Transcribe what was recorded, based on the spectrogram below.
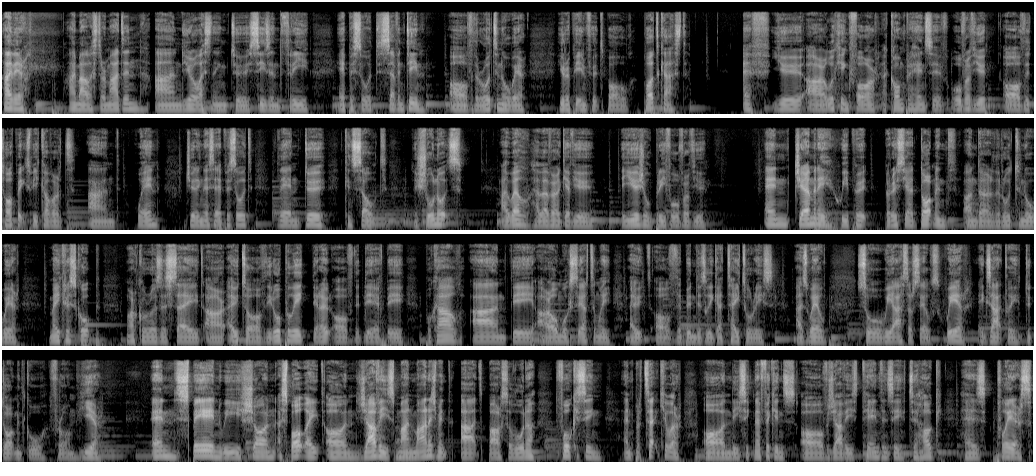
Hi there, I'm Alasdair Madden, and you're listening to Season 3, Episode 17 of the Road to Nowhere European Football podcast. If you are looking for a comprehensive overview of the topics we covered and when during this episode, then do consult the show notes. I will, however, give you the usual brief overview. In Germany, we put Borussia Dortmund under the road to nowhere microscope. Marco Rose's side are out of the Europa League, they're out of the DFB Pokal, and they are almost certainly out of the Bundesliga title race as well. So we asked ourselves, where exactly do Dortmund go from here? In Spain, we shone a spotlight on Xavi's man management at Barcelona, focusing in particular on the significance of Xavi's tendency to hug his players.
